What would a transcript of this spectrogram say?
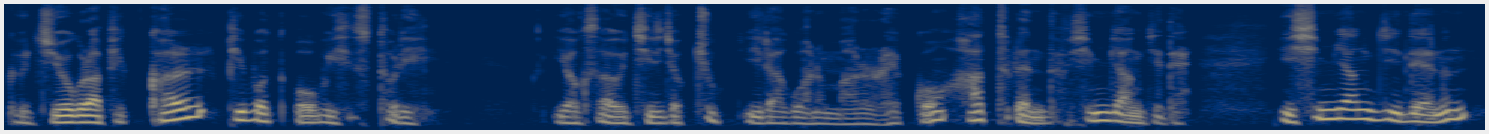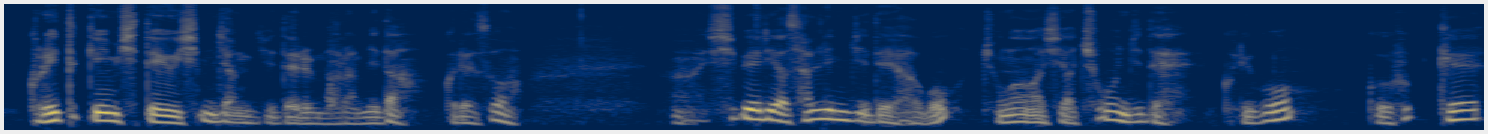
그 Geographical Pivot of History 역사의 지리적 축이라고 하는 말을 했고 Heartland 심장지대 이 심장지대는 Great Game 시대의 심장지대를 말합니다. 그래서 어, 시베리아 산림지대하고 중앙아시아 초원지대 그리고 그 흑해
